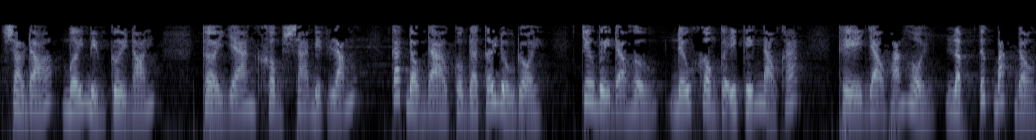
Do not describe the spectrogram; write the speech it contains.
sau đó mới mỉm cười nói, thời gian không xa biệt lắm, các đồng đạo cũng đã tới đủ rồi, chư vị đạo hữu nếu không có ý kiến nào khác, thì giao hoán hội lập tức bắt đầu.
